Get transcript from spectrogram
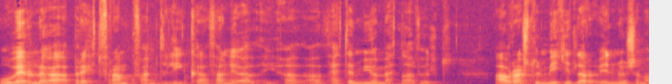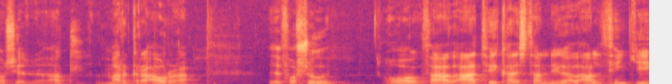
Og verulega breytt framkvæmd líka þannig að, að, að þetta er mjög metnaðarfullt. Afrækstur mikillar vinnu sem á sér all margra ára uh, forsögu og það atvikaðist þannig að alþingi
